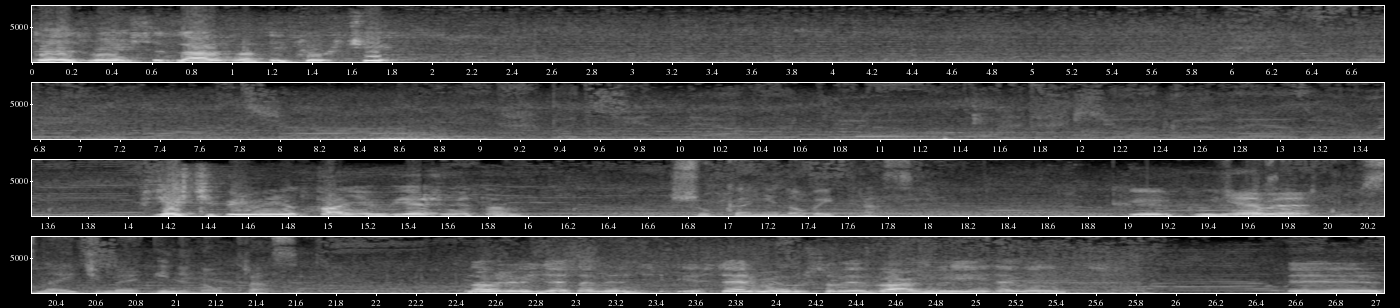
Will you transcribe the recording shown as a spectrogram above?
To jest miejsce dla nas na tej ciuchci. Trzydzieści pięć minut panie, wierz mnie tam. Szukanie nowej trasy. I W płyniemy. porządku, znajdźmy inną trasę. Dobrze widzę, tak więc jesteśmy już sobie w Anglii, tak więc yy,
